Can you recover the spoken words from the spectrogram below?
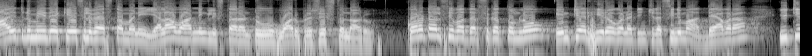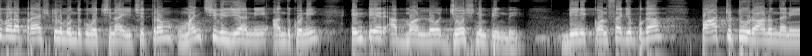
బాధితుడి మీదే కేసులు వేస్తామని ఎలా వార్నింగ్లు ఇస్తారంటూ వారు ప్రశ్నిస్తున్నారు. కొరటాల శివ దర్శకత్వంలో ఎన్టీఆర్ హీరోగా నటించిన సినిమా దేవర ఇటీవల ప్రేక్షకుల ముందుకు వచ్చిన ఈ చిత్రం మంచి విజయాన్ని అందుకొని ఎన్టీఆర్ అభిమానుల్లో జోష్ నింపింది. దీనికి కొనసాగింపుగా పార్ట్ టూ రానుందని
